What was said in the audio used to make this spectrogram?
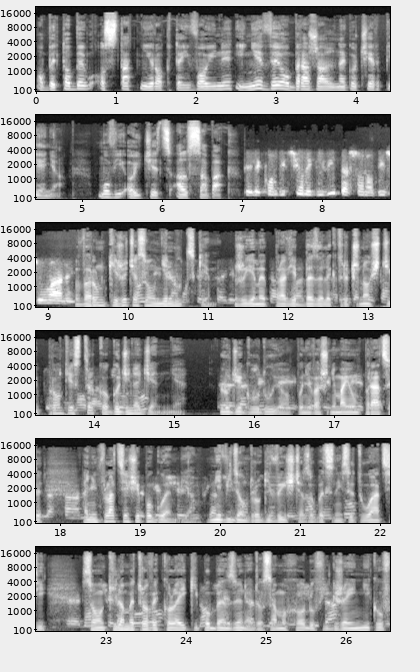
oby to był ostatni rok tej wojny i niewyobrażalnego cierpienia mówi ojciec Al-Sabak. Warunki życia są nieludzkie. Żyjemy prawie bez elektryczności, prąd jest tylko godzinę dziennie. Ludzie głodują, ponieważ nie mają pracy, a inflacja się pogłębia. Nie widzą drogi wyjścia z obecnej sytuacji. Są kilometrowe kolejki po benzynę do samochodów i grzejników.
